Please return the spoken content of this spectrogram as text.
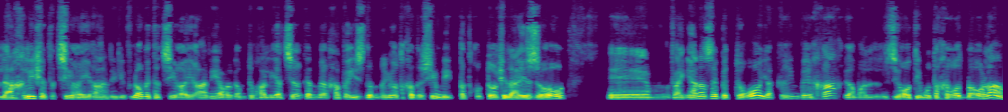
להחליש את הציר האיראני, לבלום את הציר האיראני, אבל גם תוכל לייצר כאן מרחבי הזדמנויות חדשים להתפתחותו של האזור. והעניין הזה בתורו יקרין בהכרח גם על זירות עימות אחרות בעולם,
